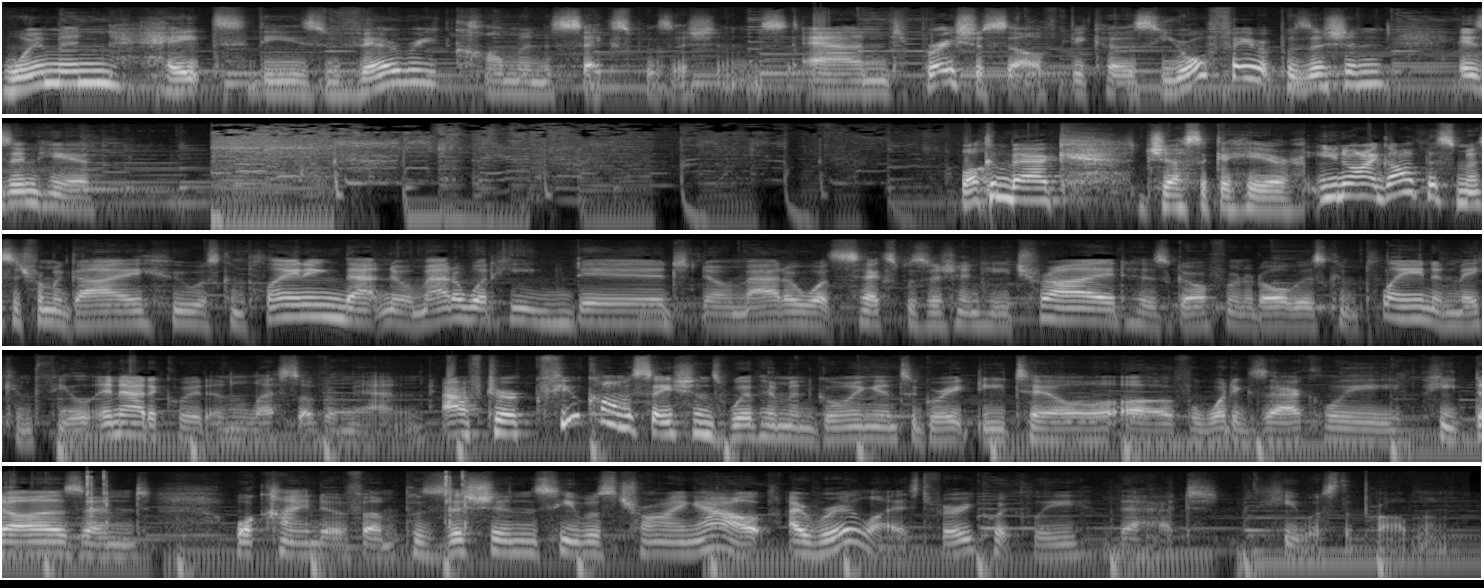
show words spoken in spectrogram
Women hate these very common sex positions and brace yourself because your favorite position is in here. Welcome back, Jessica here. You know, I got this message from a guy who was complaining that no matter what he did, no matter what sex position he tried, his girlfriend would always complain and make him feel inadequate and less of a man. After a few conversations with him and going into great detail of what exactly he does and what kind of um, positions he was trying out, I realized very quickly that he was the problem.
